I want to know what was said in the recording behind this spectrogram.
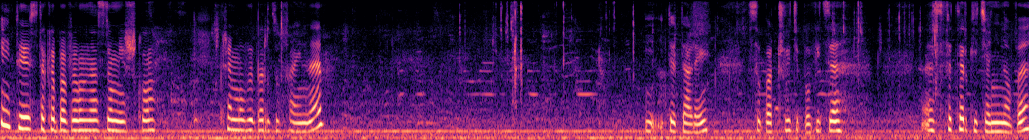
I to jest taka bawełna z domieszką. Kremowy, bardzo fajne. I idę dalej zobaczyć, bo widzę e, sweterki cianinowe.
